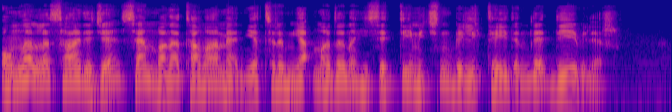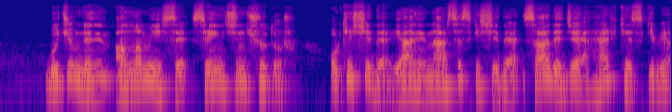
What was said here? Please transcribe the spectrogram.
onlarla sadece sen bana tamamen yatırım yapmadığını hissettiğim için birlikteydim de diyebilir. Bu cümlenin anlamı ise senin için şudur. O kişi de yani narsist kişi de sadece herkes gibi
